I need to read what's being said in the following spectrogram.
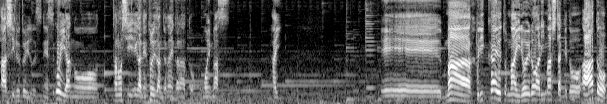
走るというとですね、すごいあの楽しい絵がね、撮れたんじゃないかなと思います。はい。えー、まあ、振り返ると、まあ、いろいろありましたけど、あ、あと、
